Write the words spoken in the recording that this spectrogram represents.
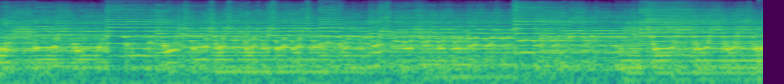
la la la la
